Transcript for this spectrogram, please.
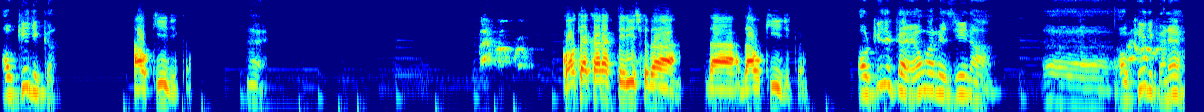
Alquídica. Alquídica. É. Qual que é a característica da, da, da alquídica? A alquídica é uma resina uh, alquídica, né?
